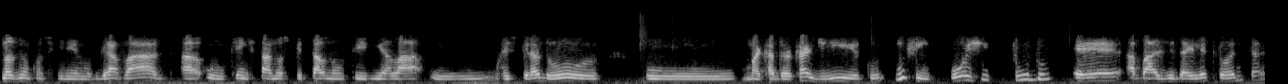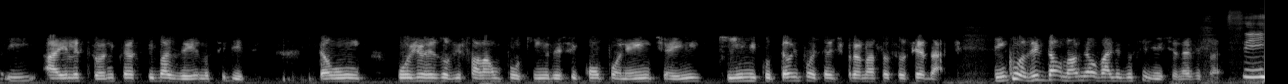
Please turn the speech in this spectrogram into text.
Nós não conseguiríamos gravar, a, o, quem está no hospital não teria lá o respirador, o marcador cardíaco, enfim, hoje tudo é a base da eletrônica e a eletrônica se baseia no silício. Então, hoje eu resolvi falar um pouquinho desse componente aí químico tão importante para a nossa sociedade. Inclusive dá o nome ao Vale do Silício, né, Vitória? Sim,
